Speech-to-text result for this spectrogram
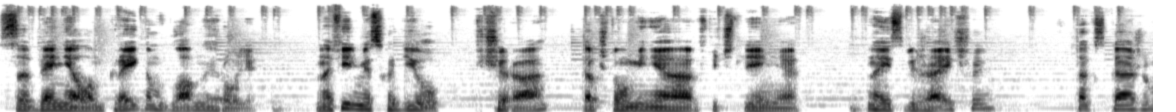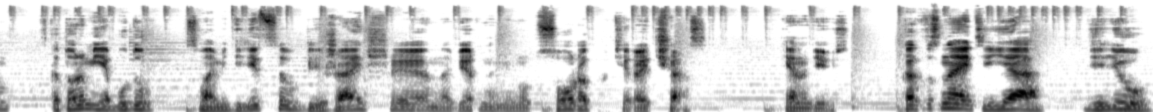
с Дэниелом Крейгом в главной роли. На фильме сходил вчера, так что у меня впечатления наисвежайшие, так скажем, с которыми я буду с вами делиться в ближайшие, наверное, минут 40-час. Я надеюсь. Как вы знаете, я делю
